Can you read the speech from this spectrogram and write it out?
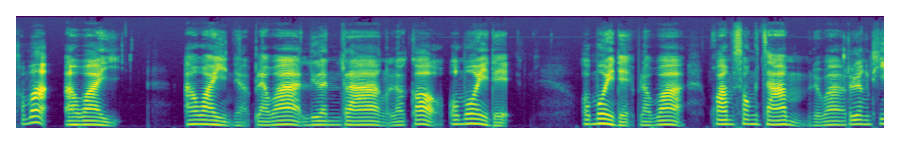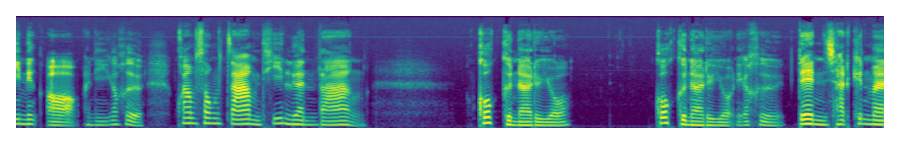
คำว่าอาวาย อาวายเนี่ยแปลว่าเลือนราง แล้วก็โอโมยเดะโอโมยเดะแปลว่าความทรงจำหรือว่าเรื่องที่นึกออก อันนี้ก็คือ ความทรงจำที่เลือนรางโคกุนารุโยโคกุนารุโยนี่ก็คือเด่นชัดขึ้นมา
